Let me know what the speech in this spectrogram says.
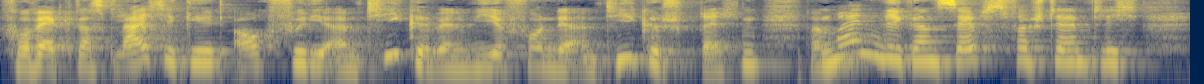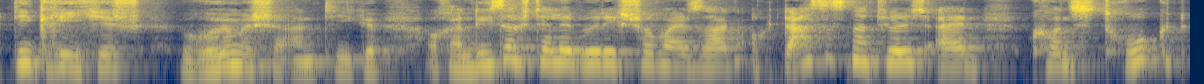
vorweg. Das Gleiche gilt auch für die Antike. Wenn wir von der Antike sprechen, dann meinen wir ganz selbstverständlich die griechisch-römische Antike. Auch an dieser Stelle würde ich schon mal sagen, auch das ist natürlich ein Konstrukt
